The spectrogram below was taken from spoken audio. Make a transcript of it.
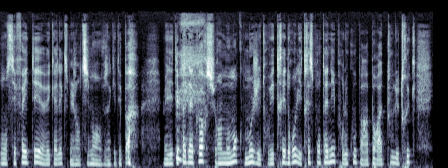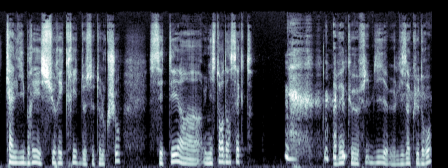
on s'est fighté avec Alex, mais gentiment, hein, vous inquiétez pas. Mais il n'était pas d'accord sur un moment que moi j'ai trouvé très drôle et très spontané pour le coup par rapport à tout le truc calibré et surécrit de ce talk show. C'était un- une histoire d'insectes avec euh, Phoebe, euh, Lisa Kudrow.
